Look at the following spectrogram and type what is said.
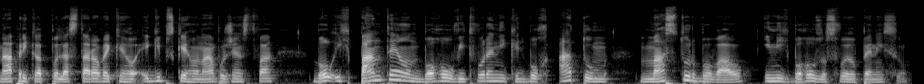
Napríklad podľa starovekého egyptského náboženstva bol ich panteón bohov vytvorený, keď boh Atum masturboval iných bohov zo svojho penisu.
